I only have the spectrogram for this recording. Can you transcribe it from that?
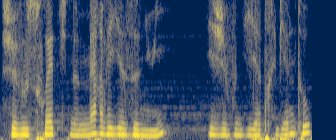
Je vous souhaite une merveilleuse nuit et je vous dis à très bientôt.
